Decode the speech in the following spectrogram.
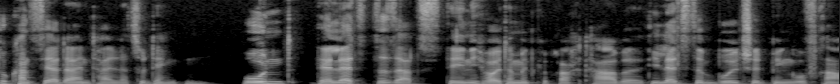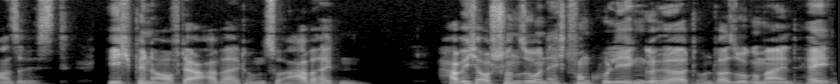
du kannst ja deinen Teil dazu denken. Und der letzte Satz, den ich heute mitgebracht habe, die letzte Bullshit-Bingo-Phrase ist, ich bin auf der Arbeit, um zu arbeiten. Habe ich auch schon so in echt von Kollegen gehört und war so gemeint, hey,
